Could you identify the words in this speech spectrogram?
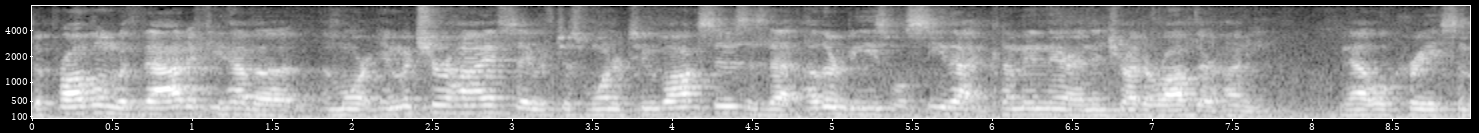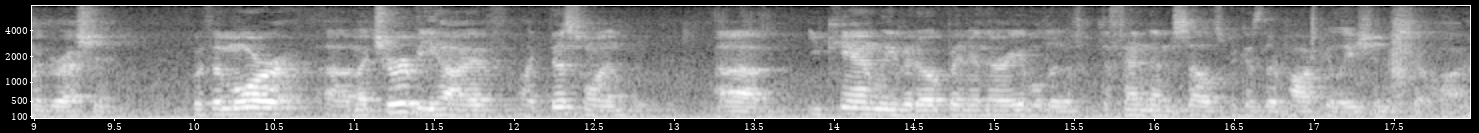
The problem with that, if you have a, a, more immature hive, say with just one or two boxes, is that other bees will see that and come in there and then try to rob their honey. And that will create some aggression. With a more uh, mature beehive, like this one, uh, you can leave it open and they're able to defend themselves because their population is so high.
